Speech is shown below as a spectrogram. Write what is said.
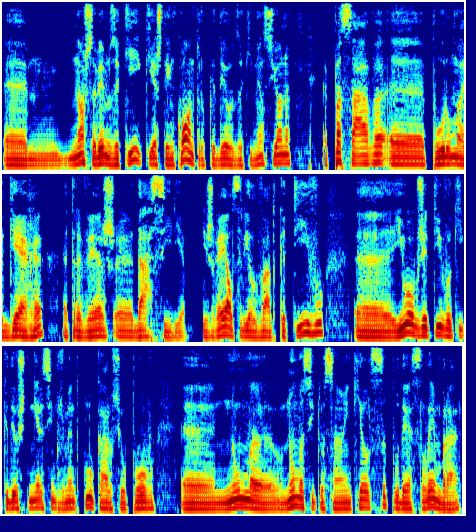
Uh, nós sabemos aqui que este encontro que Deus aqui menciona passava por uma guerra através da Assíria. Israel seria levado cativo Uh, e o objetivo aqui que Deus tinha era simplesmente colocar o seu povo uh, numa, numa situação em que ele se pudesse lembrar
